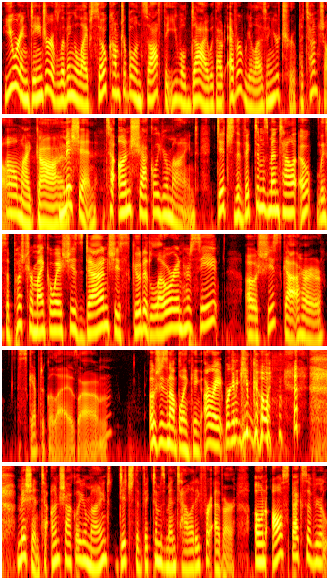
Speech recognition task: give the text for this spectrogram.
You are in danger of living a life so comfortable and soft that you will die without ever realizing your true potential. Oh my God. Mission to unshackle your mind. Ditch the victim's mentality. Oh, Lisa pushed her mic away. She's done. She's scooted lower in her seat. Oh, she's got her skeptical eyes on. Oh, she's not blinking. All right, we're going to keep going. Mission to unshackle your mind, ditch the victim's mentality forever. Own all aspects of your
